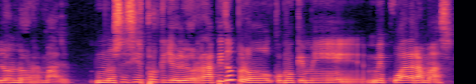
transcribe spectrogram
lo normal. No sé si es porque yo leo rápido, pero como que me, me cuadra más.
